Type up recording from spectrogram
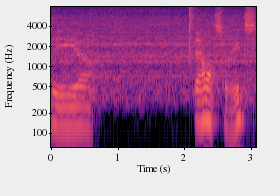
the uh, balance leads.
